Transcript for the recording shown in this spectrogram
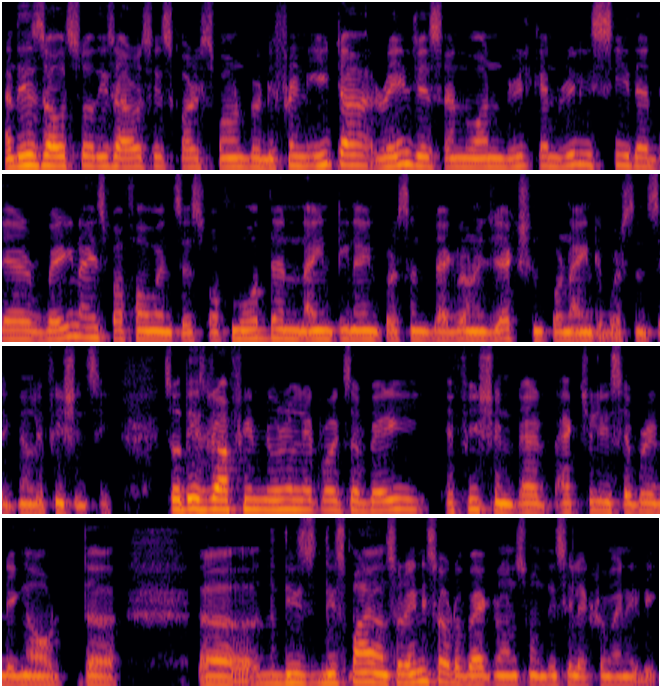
And this is also these ROCs correspond to different eta ranges and one really can really see that they're very nice performances of more than 99% background ejection for 90% signal efficiency. So these graph neural networks are very efficient at actually separating out the uh, these these pions or any sort of backgrounds from this electromagnetic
